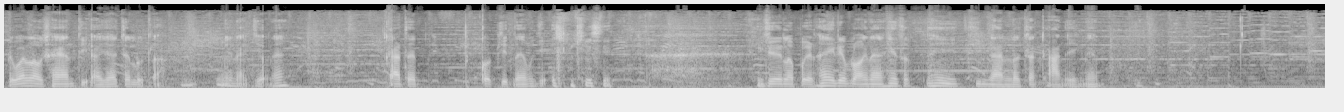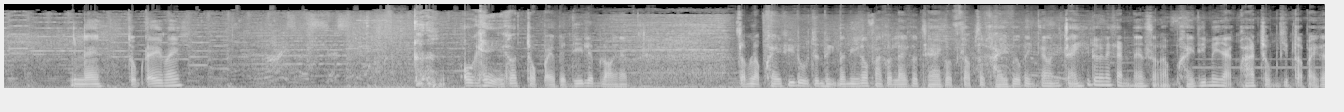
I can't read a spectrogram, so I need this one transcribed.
หรือว่าเราใช้อันติอายาจะหลุดเหรอไม่น่าเกี่ยวนะ อาจจะ ดผิดเลยเมื่อกี้โอเคเราเปิดให้เรียบร้อยนะ ให้ให้ทีมงานเราจัดการเองนะครับยังไงจบได้ไหมโอเค ก็จบไปเป็นที่เรียบร้อยนะสำหรับใครที่ดูจนถึงตอนนี้ก็ฝากกดไลค์ กดแชร์ กด subscribe เพื่อเป็นกำลังใจให้ด้วยนะกันนะสำหรับใครที่ไม่อยากพลาดชมคลิปต่อไปก็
